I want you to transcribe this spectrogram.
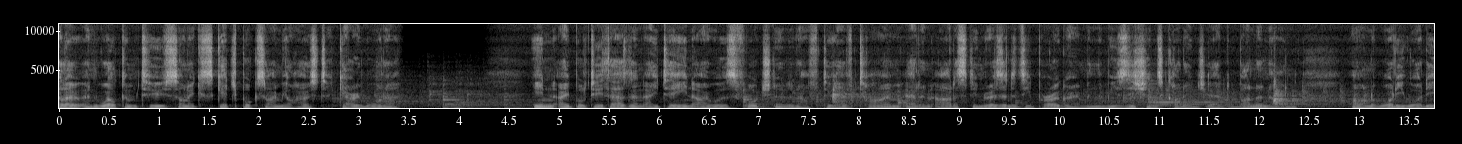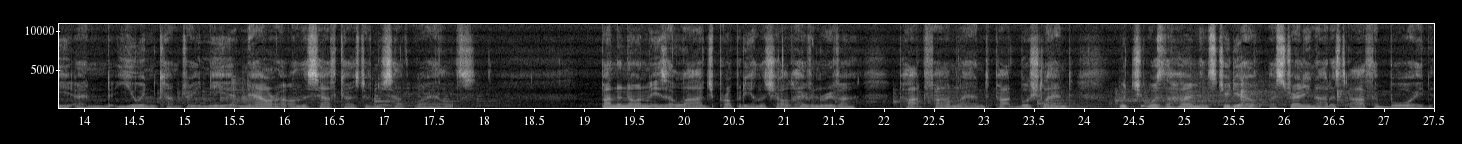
Hello and welcome to Sonic Sketchbooks. I'm your host, Gary Warner. In April 2018, I was fortunate enough to have time at an artist in residency program in the Musicians Cottage at Bundanon on Wodi Wodi and Yuin country near Nowra on the south coast of New South Wales. Bundanon is a large property on the Shoalhaven River, part farmland, part bushland, which was the home and studio of Australian artist Arthur Boyd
